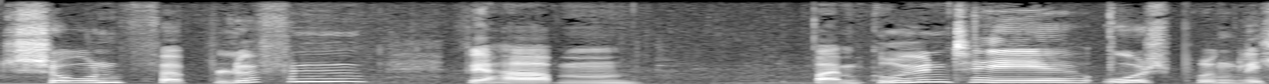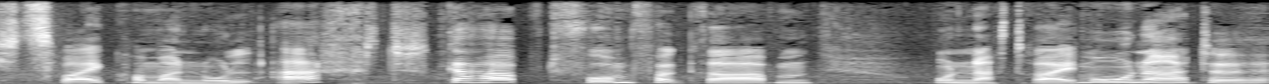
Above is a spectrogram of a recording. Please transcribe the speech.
schon verblüffend. Wir haben beim Grüntee ursprünglich 2,08 gehabt vorm Vergraben und nach drei Monaten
